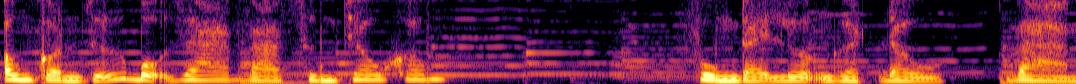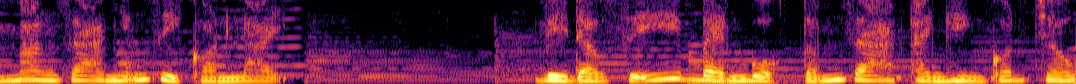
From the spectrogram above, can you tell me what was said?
ông còn giữ bộ da và sừng châu không? Phùng Đại Lượng gật đầu và mang ra những gì còn lại. Vị đạo sĩ bèn buộc tấm da thành hình con trâu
